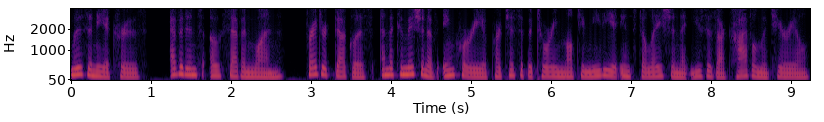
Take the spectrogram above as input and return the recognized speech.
Lizania Cruz, Evidence 071, Frederick Douglass, and the Commission of Inquiry, a participatory multimedia installation that uses archival material,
